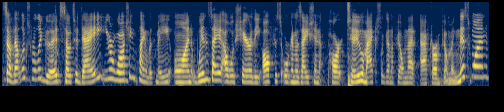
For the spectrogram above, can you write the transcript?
So that looks really good. So today you're watching Plan With Me. On Wednesday, I will share the office organization part two. I'm actually gonna film that after I'm filming this one.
